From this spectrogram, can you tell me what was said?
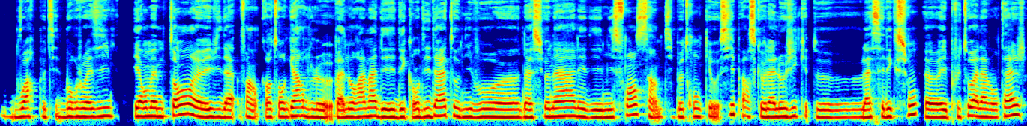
voire petite bourgeoisie. Et en même temps, évidemment, quand on regarde le panorama des candidates au niveau national et des Miss France, c'est un petit peu tronqué aussi parce que la logique de la sélection est plutôt à l'avantage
